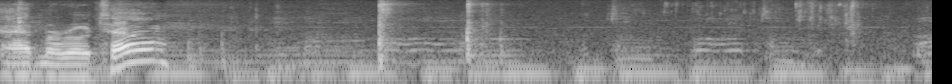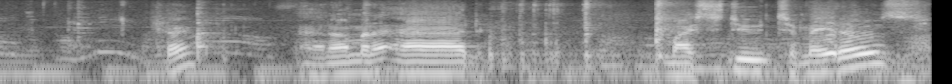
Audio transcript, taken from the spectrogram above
Add my rotel. Okay, and I'm gonna add my stewed tomatoes.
